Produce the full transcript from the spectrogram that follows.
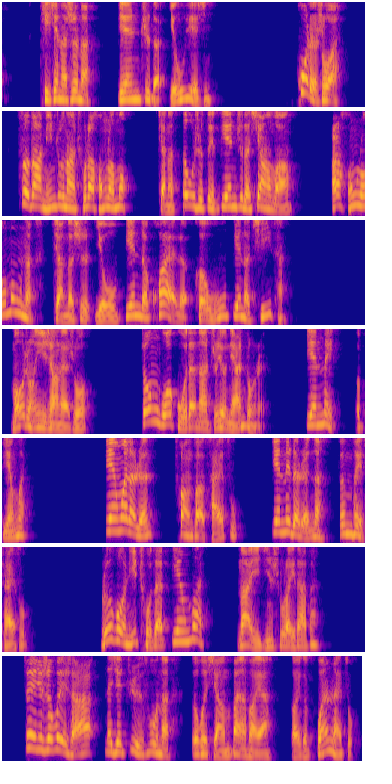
体现的是呢，编制的优越性。或者说啊，四大名著呢，除了《红楼梦》讲的都是对编制的向往，而《红楼梦》呢，讲的是有边的快乐和无边的凄惨。某种意义上来说，中国古代呢，只有两种人，编内和编外。编外的人创造财富，编内的人呢分配财富。如果你处在编外，那已经输了一大半。这也就是为啥那些巨富呢都会想办法呀搞一个官来做。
